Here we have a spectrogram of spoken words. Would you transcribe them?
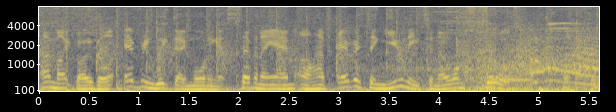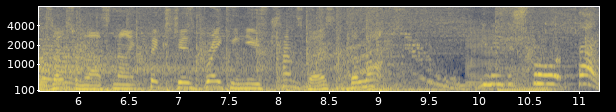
I'm Mike Bogle. Every weekday morning at 7am, I'll have everything you need to know on sport. We'll have the results from last night, fixtures, breaking news, transfers, the lot. You need the sport? Hey,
